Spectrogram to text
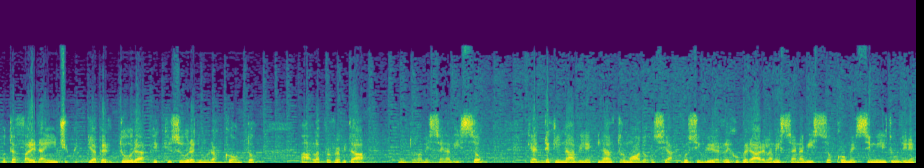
oltre a fare da incipit di apertura e chiusura di un racconto, ha la proprietà, appunto la messa in abisso, che è declinabile in altro modo, ossia è possibile recuperare la messa in abisso come similitudine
